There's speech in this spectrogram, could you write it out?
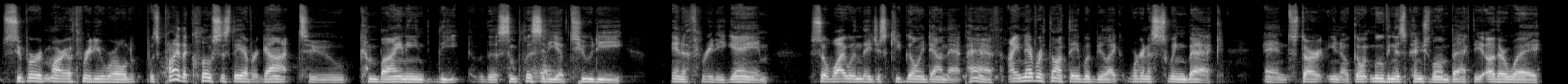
Super Mario 3D World was probably the closest they ever got to combining the the simplicity of 2D in a 3D game. So why wouldn't they just keep going down that path? I never thought they would be like, we're going to swing back and start, you know, going moving this pendulum back the other way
